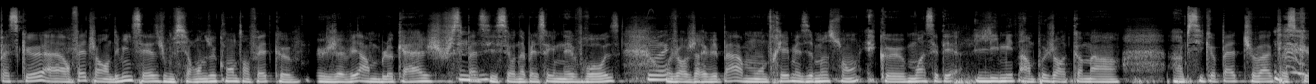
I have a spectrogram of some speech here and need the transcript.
Parce que, euh, en fait, genre, en 2016, je me suis rendu compte, en fait, que j'avais un blocage. Je sais pas Mhm. si on appelle ça une névrose. Ouais. où genre j'arrivais pas à montrer mes émotions et que moi c'était limite un peu genre comme un, un psychopathe tu vois parce que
